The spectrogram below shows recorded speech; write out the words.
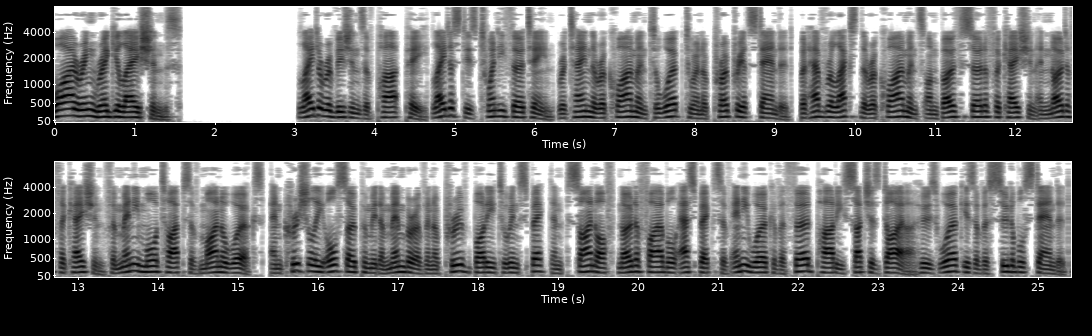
Wiring regulations Later revisions of Part P latest is 2013 retain the requirement to work to an appropriate standard, but have relaxed the requirements on both certification and notification for many more types of minor works, and crucially also permit a member of an approved body to inspect and sign off notifiable aspects of any work of a third party such as DIA whose work is of a suitable standard.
